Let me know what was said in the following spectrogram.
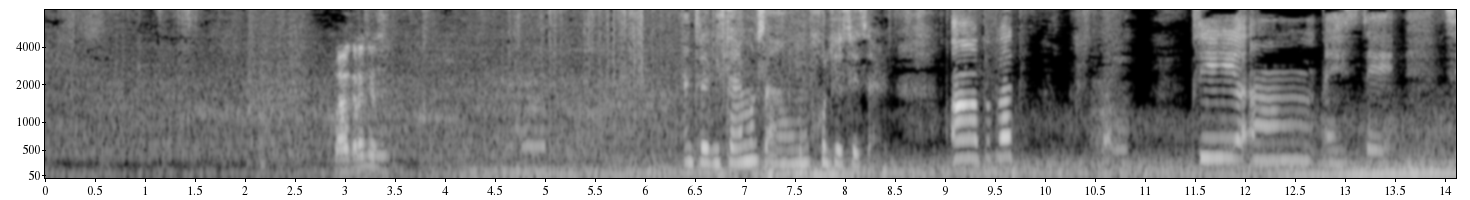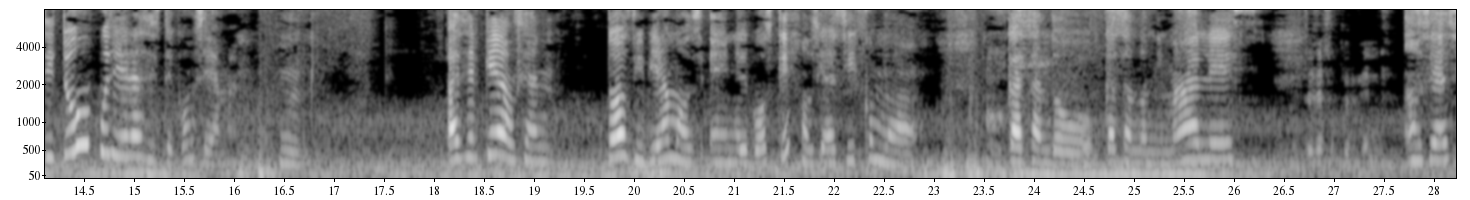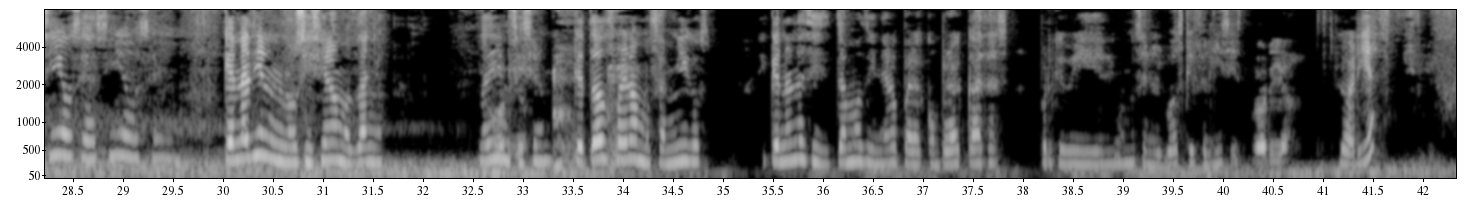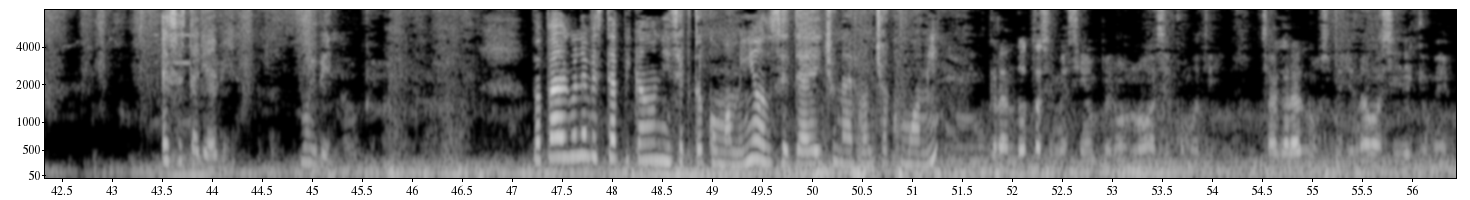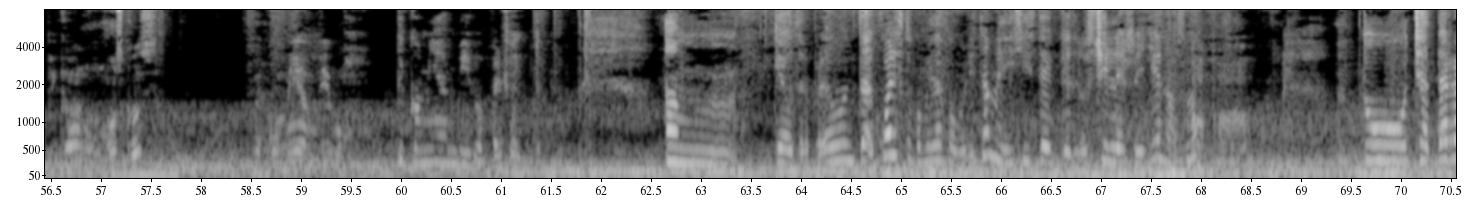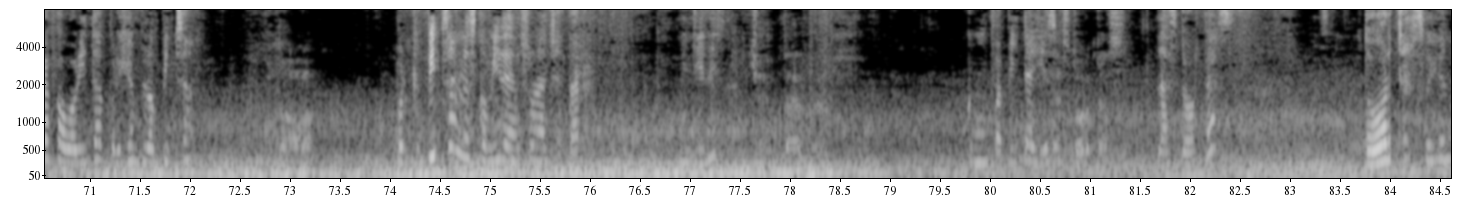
Va, gracias. Entrevistaremos a un Julio César. Ah, papá. Sí, um, este. Si tú pudieras, este, ¿cómo se llama? Mm. Hacer que, o sea, todos viviéramos en el bosque, o sea, así como cazando, cazando animales. Bien. O sea, sí, o sea, sí, o sea. Que nadie nos hiciéramos daño. Nadie nos hiciera. Que todos fuéramos amigos. Y que no necesitamos dinero para comprar casas. Porque vivimos en el bosque felices. Lo haría. ¿Lo harías? Eso estaría bien. Muy bien. Papá, ¿alguna vez te ha picado un insecto como a mí o se te ha hecho una roncha como a mí? Mm, Grandotas se me hacían, pero no así como a ti. O sea, granos me llenaba así de que me picaban unos moscos. Me comían vivo. Te comían vivo, perfecto. Am, ¿Qué otra pregunta? ¿Cuál es tu comida favorita? Me dijiste que los chiles rellenos, ¿no? ¿Tu chatarra favorita, por ejemplo, pizza? No, Porque pizza no es comida, es una chatarra. ¿Me entiendes? chatarra. Como papita y eso. Las tortas. ¿Las tortas? Tortas, oigan.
